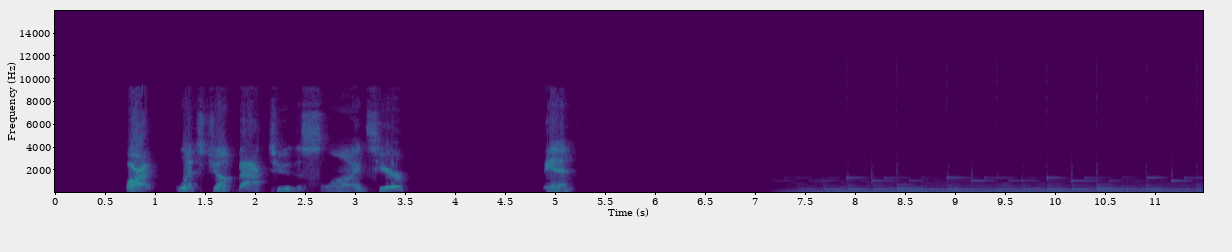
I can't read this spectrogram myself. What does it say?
All right, let's jump back to the slides here. And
